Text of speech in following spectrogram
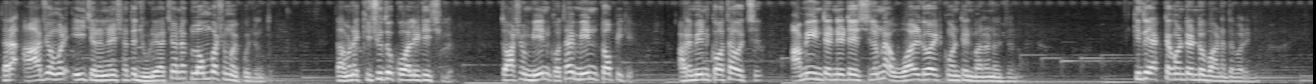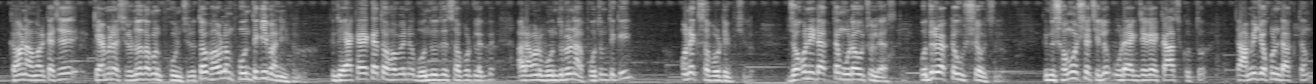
তারা আজও আমার এই চ্যানেলের সাথে জুড়ে আছে অনেক লম্বা সময় পর্যন্ত। তার মানে কিছু তো কোয়ালিটি ছিল। তো আসো মেন কথায় মেন টপিকে আর মেন কথা হচ্ছে, আমি ইন্টারনেটে এসেছিলাম না ওয়ার্ল্ড ওয়াইড কন্টেন্ট বানানোর জন্য। কিন্তু একটা কন্টেন্টও বানাতে পারিনি। কারণ আমার কাছে ক্যামেরা ছিল না, তখন ফোন ছিল। তো ভাবলাম ফোন থেকেই বানিয়ে ফেলব। কিন্তু একা একা তো হবে না, বন্ধুদের সাপোর্ট লাগবে। আর আমার বন্ধুরা না, প্রথম থেকেই অনেক সাপোর্টিভ ছিল। যখনই ডাকতাম ওরাও চলে আসতো। ওদেরও একটা উৎসাহ ছিল। কিন্তু সমস্যা ছিল, ওরা এক জায়গায় কাজ করতো। তা আমি যখন ডাকতাম,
